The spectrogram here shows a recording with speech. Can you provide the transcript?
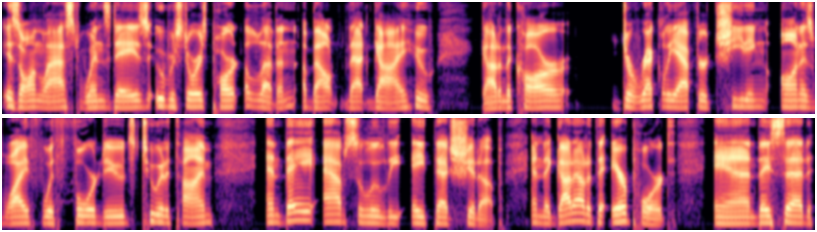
is on last Wednesday's Uber Stories Part 11 about that guy who got in the car directly after cheating on his wife with four dudes, two at a time. And they absolutely ate that shit up. And they got out at the airport and they said,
